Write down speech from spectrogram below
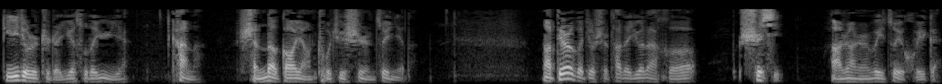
第一就是指着耶稣的预言，看了神的羔羊除去世人罪孽的。那第二个就是他在约旦河施洗啊，让人为罪悔改。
